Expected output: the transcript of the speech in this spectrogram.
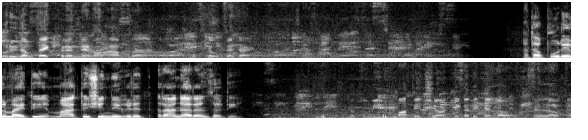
टुरिझमचा एक्सपिरियन्स देणं हा आमचा मुख्य उद्देश आहे. आता पुढील माहिती मातीशी निगडीत राहणाऱ्यांसाठी. तुम्ही मातीत शेवटी कधी केलं खेळला होता?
